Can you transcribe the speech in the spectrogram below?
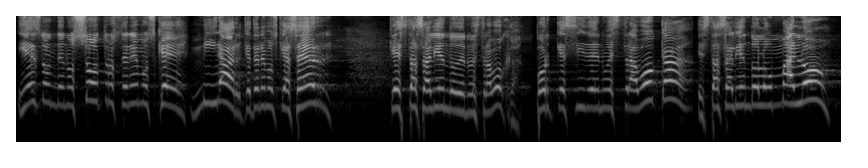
Y es donde nosotros tenemos que mirar qué tenemos que hacer, qué está saliendo de nuestra boca. Porque si de nuestra boca está saliendo lo malo,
